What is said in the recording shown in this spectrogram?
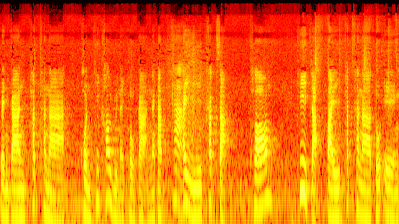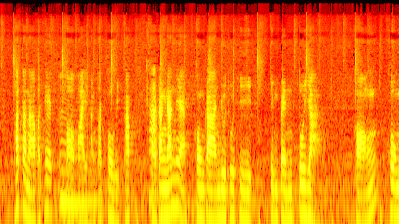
เป็นการพัฒนา คนที่เข้าอยู่ในโครงการนะครับ ค่ะให้มีทักษะพร้อมที่จะไปพัฒนาตัวเอง พัฒนาประเทศอืมต่อไปหลังจากโควิดครับค่ะเอ่อดังนั้นเนี่ยโครงการ U2T จึงเป็นตัวอย่างของโครง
